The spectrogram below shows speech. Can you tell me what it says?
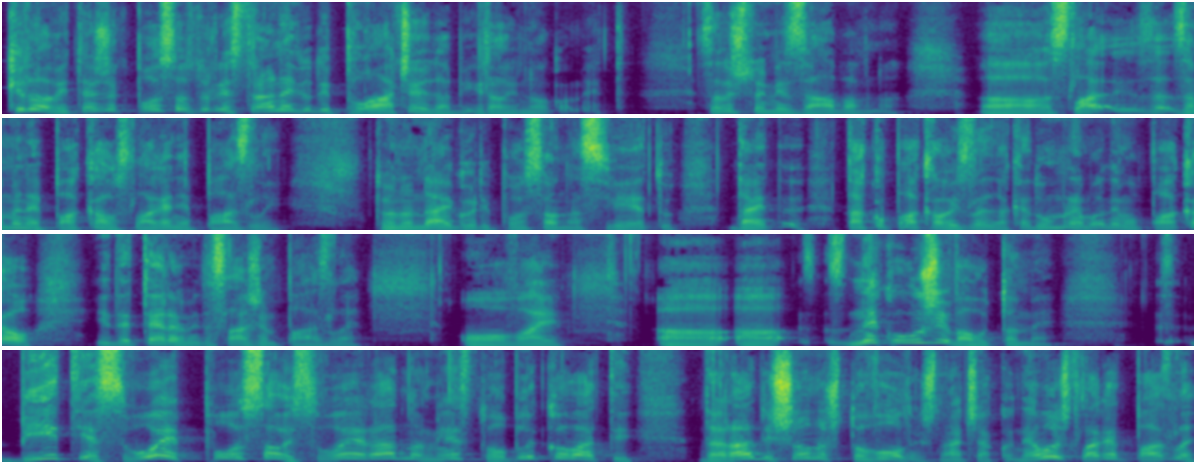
krvavi težak posao, s druge strane ljudi plaćaju da bi igrali nogomet. Zato što im je zabavno. Uh, za, za, mene je pakao slaganje pazli. To je ono najgori posao na svijetu. Daj, tako pakao izgleda. Kad umrem, odemo pakao i deterujem da slažem pazle. Ovaj, uh, neko uživa u tome bit je svoje posao i svoje radno mjesto oblikovati da radiš ono što voliš. Znači, ako ne voliš slagati pazle,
